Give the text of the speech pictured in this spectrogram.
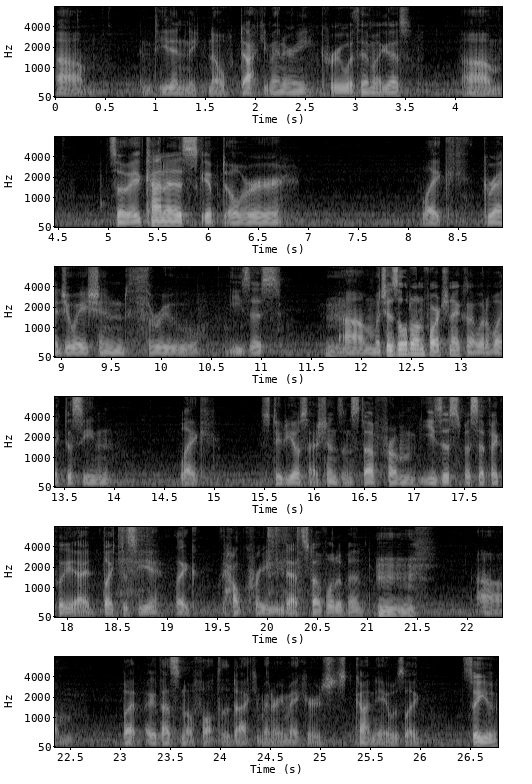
um, and he didn't need no documentary crew with him, I guess. Um, so it kind of skipped over like graduation through Yeezus, um, which is a little unfortunate because I would have liked to seen like studio sessions and stuff from Yeezus specifically. I'd like to see like how crazy that stuff would have been. Mm-hmm. Um, but like, that's no fault of the documentary maker. It's just Kanye was like, "See you,"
